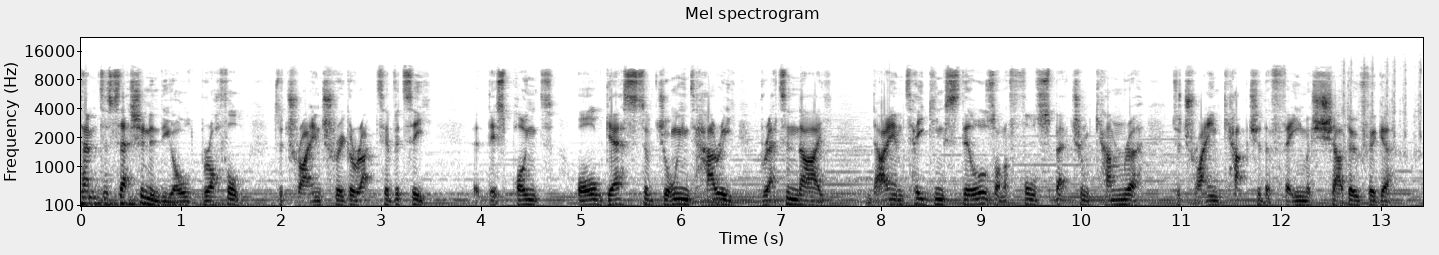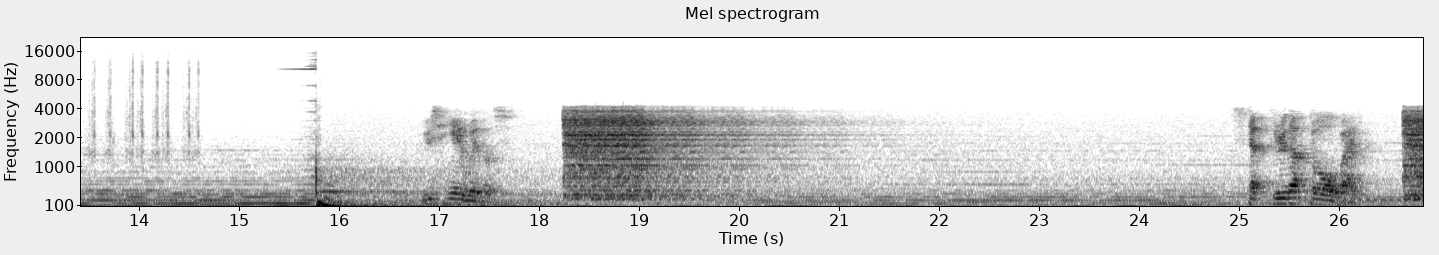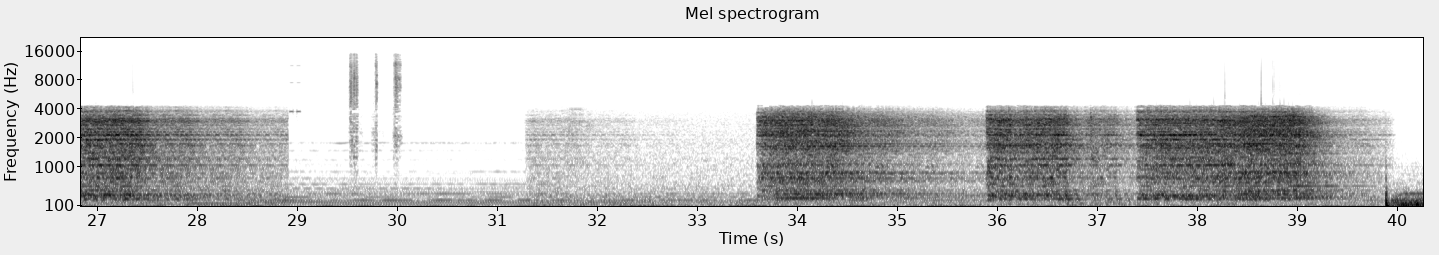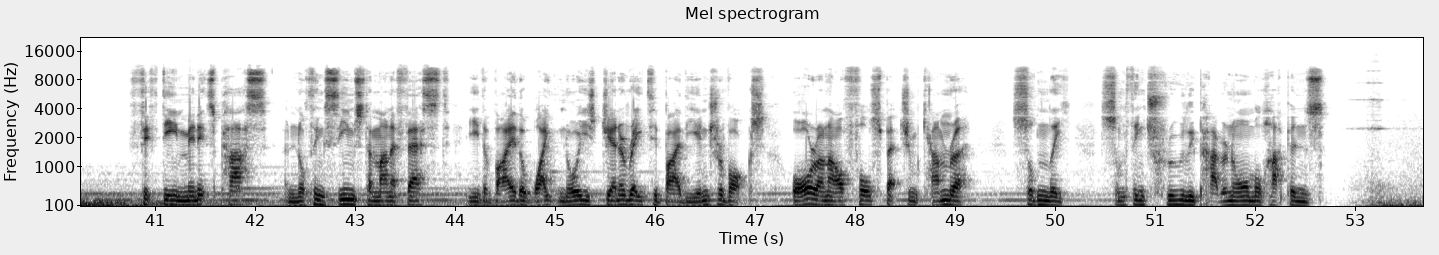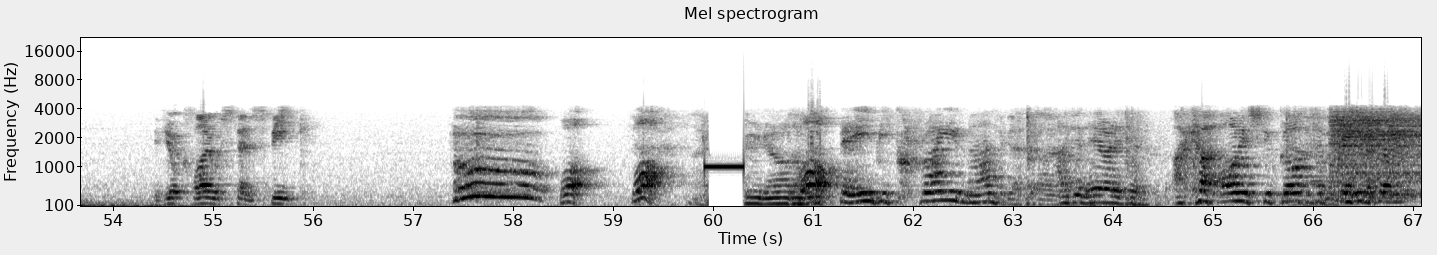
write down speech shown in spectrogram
Attempt a session in the old brothel to try and trigger activity. At this point, all guests have joined Harry, Brett, and I, and I am taking stills on a full spectrum camera to try and capture the famous shadow figure. Who's here with us? Step through that doorway. Fifteen minutes pass and nothing seems to manifest, either via the white noise generated by the Intravox or on our full spectrum camera. Suddenly, something truly paranormal happens. If you're close, then speak. what? What? You know, What? baby crying, man. Uh, I didn't hear anything. I can't. Honest to God, there's a baby.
